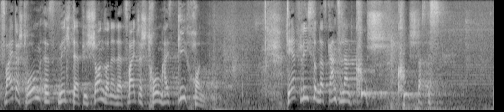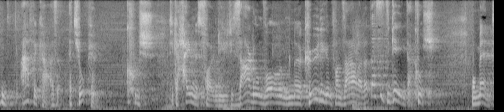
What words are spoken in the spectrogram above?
Zweiter Strom ist nicht der Pichon, sondern der zweite Strom heißt Gichon. Der fließt um das ganze Land Kusch. Kusch, das ist Afrika, also Äthiopien. Kusch die geheimnisvollen, die, die sagenumwobene Königin von Saba, das ist die Gegend da, Kusch. Moment,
